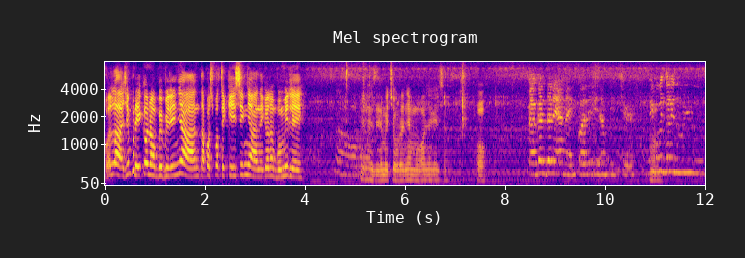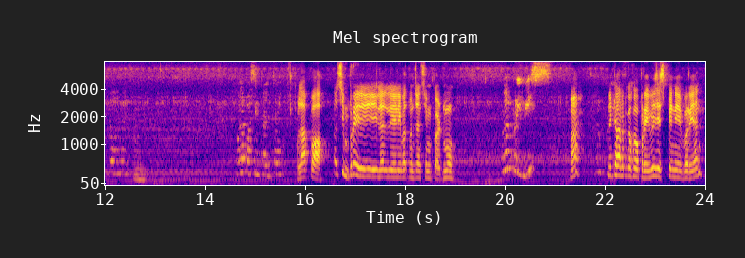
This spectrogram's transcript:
Wala, siyempre ikaw na bibili niyan. Tapos pati kissing niyan, ikaw na bumili. Oh. Yan, hindi na may tsura niya mukha niya guys. ah. Oh. Maganda na yan eh, yung quality ng picture. Ay, maganda rin naman yung tong Mm. Wala pa SIM card to. Wala pa. Ah, siyempre, ililipat mo dyan SIM card mo. Walang previous. Ha? Naghanap ka ko previous, spinever yan.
